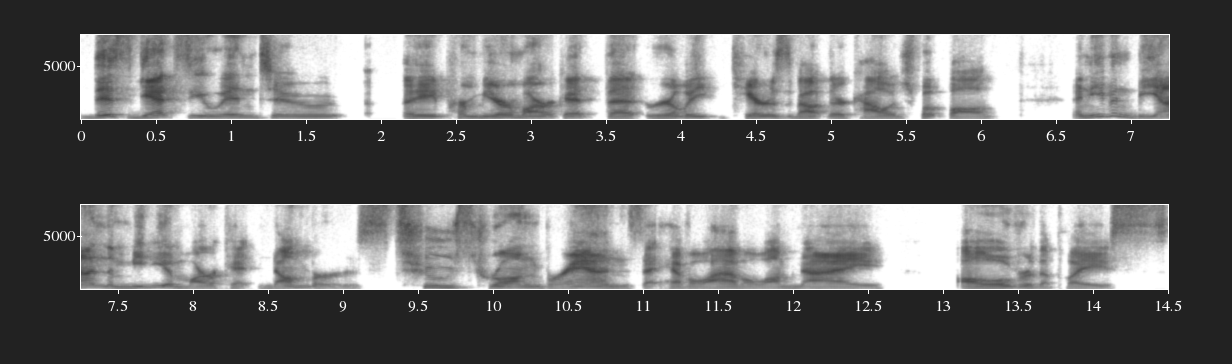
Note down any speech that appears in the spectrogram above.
this gets you into a premier market that really cares about their college football. And even beyond the media market numbers, two strong brands that have a lot of alumni all over the place.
